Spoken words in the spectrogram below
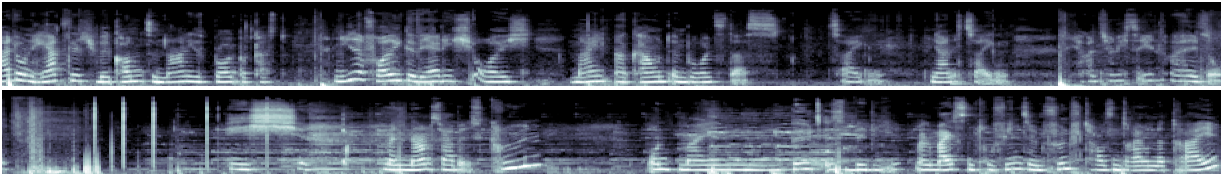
Hallo und herzlich willkommen zu Nanis Brawl Podcast. In dieser Folge werde ich euch meinen Account in Brawl Stars zeigen. Ja, nicht zeigen. Ihr könnt es ja nicht sehen. Also, ich. Meine Namensfarbe ist grün und mein Bild ist Bibi. Meine meisten Trophäen sind 5303.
